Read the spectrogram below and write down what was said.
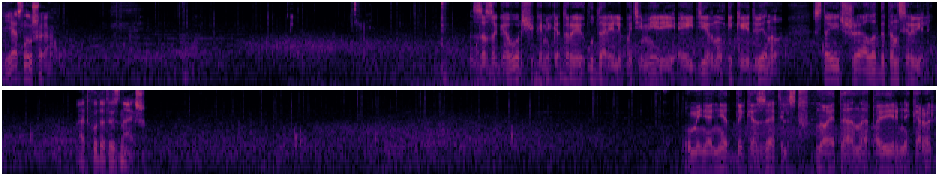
Я слушаю. За заговорщиками, которые ударили по Тимерии, Эйдирну и Кейдвену, стоит Шиала де Тансервиль. Откуда ты знаешь? У меня нет доказательств, но это она, поверь мне, король.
